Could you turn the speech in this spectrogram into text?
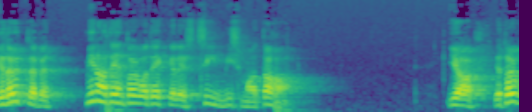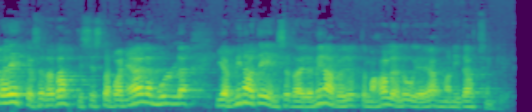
Ja ta ütleb, et mina teen Toivo Teekele eest siin, mis ma tahan. Ja, ja Toivo Teekel seda tahtis, sest ta pani hääle mulle ja mina teen seda ja mina pean ütlema halleluuja, jah, ma nii tahtsingi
